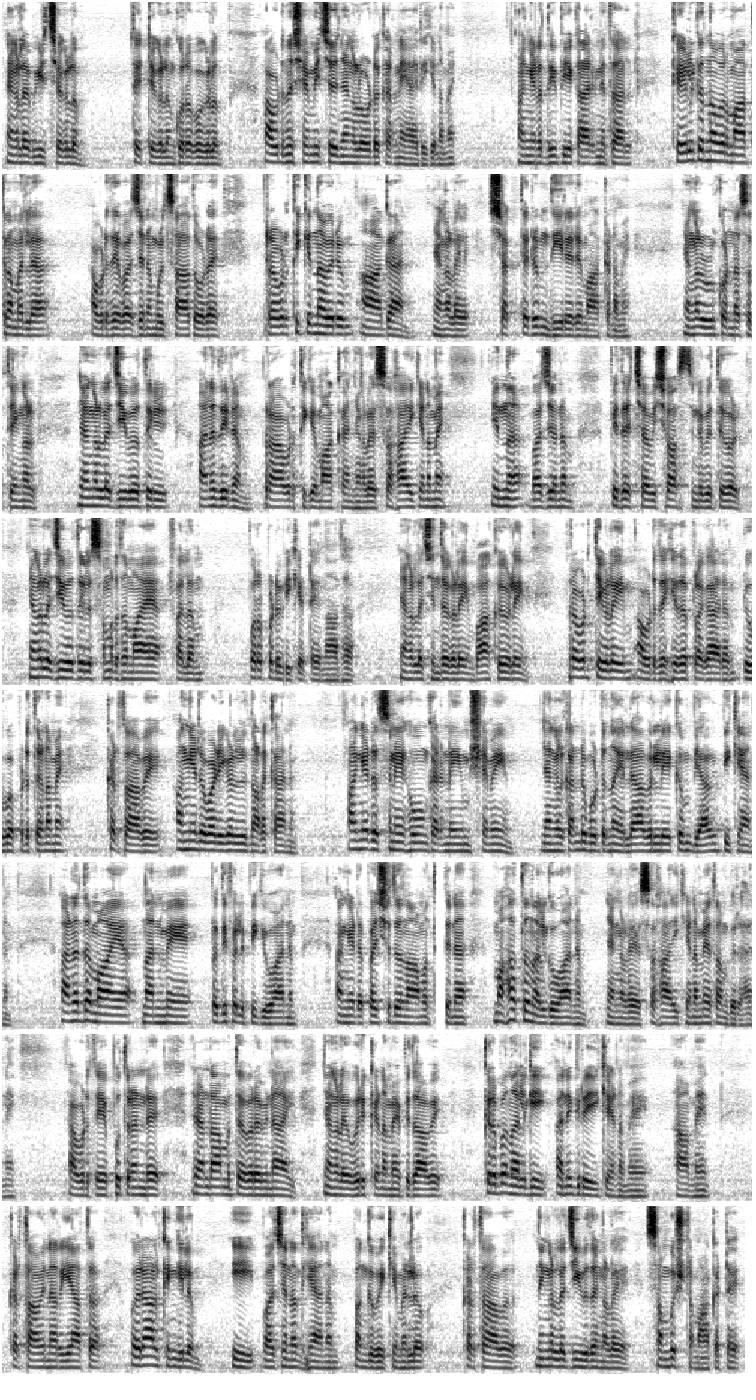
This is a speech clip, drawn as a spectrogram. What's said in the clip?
ഞങ്ങളുടെ വീഴ്ചകളും തെറ്റുകളും കുറവുകളും അവിടുന്ന് ക്ഷമിച്ച് ഞങ്ങളോട് കരുണയായിരിക്കണമേ. അങ്ങയുടെ ദിവ്യകാരുണ്യത്താൽ കേൾക്കുന്നവർ മാത്രമല്ല അവിടുത്തെ വചനം ഉത്സാഹത്തോടെ പ്രവർത്തിക്കുന്നവരും ആകാൻ ഞങ്ങളെ ശക്തരും ധീരരുമാക്കണമേ. ഞങ്ങൾ ഉൾക്കൊണ്ട സത്യങ്ങൾ ഞങ്ങളുടെ ജീവിതത്തിൽ അനുദിനം പ്രാവർത്തികമാക്കാൻ ഞങ്ങളെ സഹായിക്കണമേ. ഇന്ന് വചനം വിതച്ച വിശ്വാസത്തിന്റെ വിത്തുകൾ ഞങ്ങളുടെ ജീവിതത്തിൽ സമൃദ്ധമായ ഫലം പുറപ്പെടുവിക്കട്ടെ നാഥ. ഞങ്ങളുടെ ചിന്തകളെയും വാക്കുകളെയും പ്രവൃത്തികളെയും അവിടുത്തെ ഹിതപ്രകാരം രൂപപ്പെടുത്തണമേ. കർത്താവെ അങ്ങയുടെ വഴികളിൽ നടക്കാനും അങ്ങയുടെ സ്നേഹവും കരുണയും ക്ഷമയും ഞങ്ങൾ കണ്ടുമുട്ടുന്ന എല്ലാവരിലേക്കും വ്യാപിപ്പിക്കാനും അനന്തമായ നന്മയെ പ്രതിഫലിപ്പിക്കുവാനും അങ്ങയുടെ പരിശുദ്ധ നാമത്തിന് മഹത്വം നൽകുവാനും ഞങ്ങളെ സഹായിക്കണമേ തമ്പുരാനെ. അവിടുത്തെ പുത്രന്റെ രണ്ടാമത്തെ വരവിനായി ഞങ്ങളെ ഒരുക്കണമേ പിതാവേ. കൃപ നൽകി അനുഗ്രഹിക്കണമേ. ആമേൻ. കർത്താവിനറിയാത്ത ഒരാൾക്കെങ്കിലും ഈ വചനധ്യാനം പങ്കുവയ്ക്കുമല്ലോ. കർത്താവ് നിങ്ങളുടെ ജീവിതങ്ങളെ സമ്പുഷ്ടമാക്കട്ടെ.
